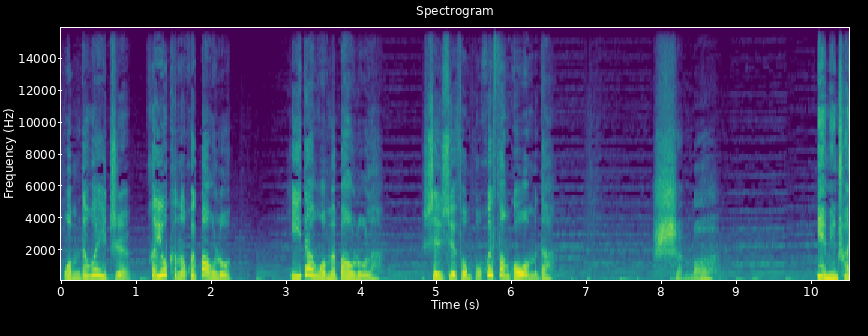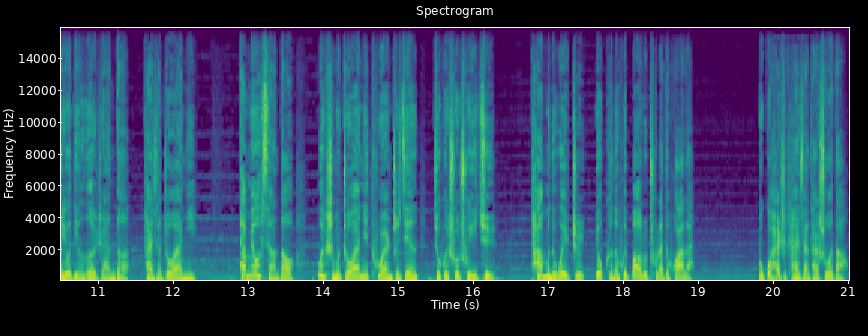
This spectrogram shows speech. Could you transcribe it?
我们的位置很有可能会暴露。”一旦我们暴露了，沈雪峰不会放过我们的。什么？叶明川有点愕然的看向周安妮，他没有想到为什么周安妮突然之间就会说出一句他们的位置有可能会暴露出来的话来。不过还是看向他说道：“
